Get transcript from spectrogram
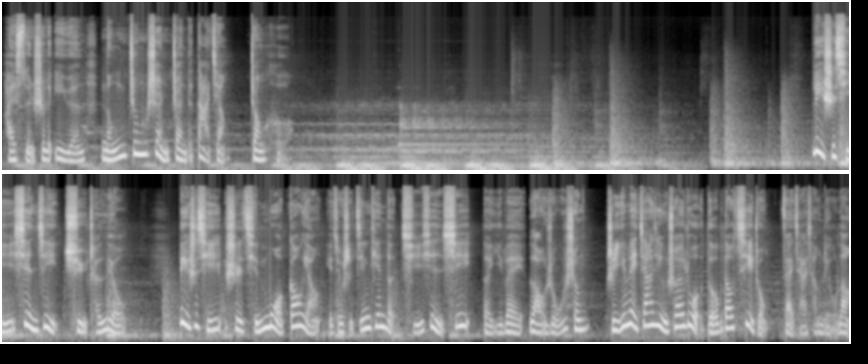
还损失了一员能征善战的大将张合。厉时齐献计取陈留。厉时齐是秦末高阳，也就是今天的祁县西的一位老儒生，只因为家境衰落，得不到器重，在家乡流浪，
